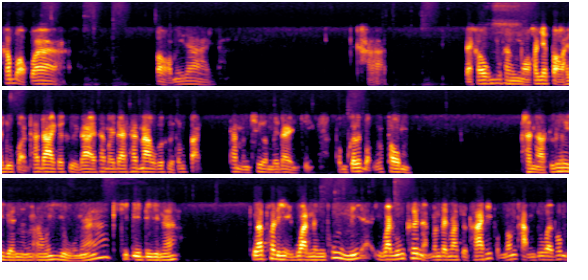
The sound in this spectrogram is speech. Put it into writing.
เขาบอกว่าต่อไม่ได้ขาดแต่เขาทางหมอเขาจะต่อให้ดูก่อนถ้าได้ก็คือได้ ถ้าไม่ได้ถ้าเน่าก็คือต้องตัด ถ้ามันเชื่อมไม่ได้จริงๆผมก็เลยบอกน้องทอม ขนาดเลื่อยยนต์ยังเอาไม่อยู่นะ คิดดีๆนะ แล้วพอดีอีกวันหนึ่งพรุ่งนี้อีกวันรุ่งขึ้นอะมันเป็นวันสุดท้ายที่ผมต้องทำด้วยเพราะผม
